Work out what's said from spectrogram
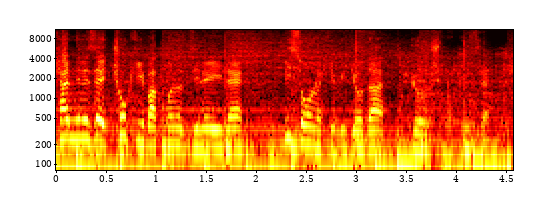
Kendinize çok iyi bakmanız dileğiyle bir sonraki videoda görüşmek üzere.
